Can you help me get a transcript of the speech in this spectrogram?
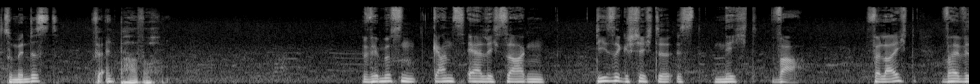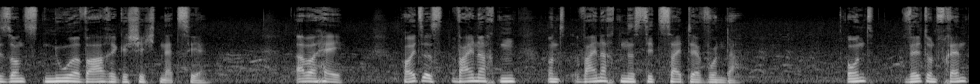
Zumindest für ein paar Wochen. Wir müssen ganz ehrlich sagen, diese Geschichte ist nicht wahr. Vielleicht, weil wir sonst nur wahre Geschichten erzählen. Aber hey, heute ist Weihnachten und Weihnachten ist die Zeit der Wunder. Und Wild und Fremd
